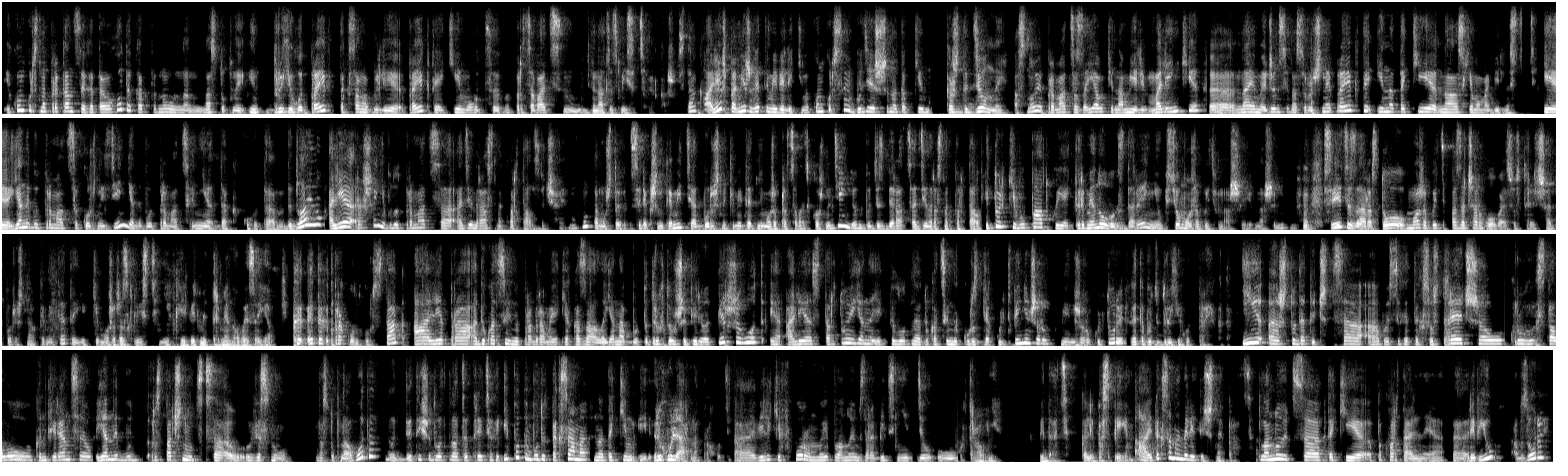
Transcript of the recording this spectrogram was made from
і конкурс напрыканцы гэтага года каб ну на наступны другі год проект таксама былі проекты якія могуць працаваць 12 ну, месяцев кажуць так? Але ж паміж гэтымі вялікімі конкурсамі будзе яшчэ на такі каждадзённай аснове прымацца заявкі на мелі маленькія э, на эмэджэнсі на срочныя проекты і на такія на схему мабільнасці. І яны будуць прымацца кожны дзень яны будуць прымацца не да какого-то дедлайну але рашэнні будуць прымацца один раз на квартал звычайно ну, потому что селекшн каміце адборачны камітэт не можа працаваць кожны дзень ён будзе збірацца один раз на квартал. І толькі выпадку як тэрміновых здарэнняў все можа быть в нашай нашай свеце зараз. То можа быть пазачарговая сустрэча адборачнага камітэта які можа разглесці нейкія вельмі тэрміновыя заявки. Это про конкурс так? Але про адукацыйную праграму як я казала яна будет падрыхтоўшы перыяд першы год але стартуе яна як пілотны адукацыйны курс для культ менеджеру менеджеру культуры. Гэта будзе другі год проекта і что датычыцца вось гэтых сустрэчаў круглых столоў канферэнцыяў яны будут распачнуцца весну наступного года 2023 і потым будуць таксама на таким регулярно праходзіць. Вялікі форум мы плануем зрабіць недзе у траўні відаць калі паспеем. А і таксама аналітычная праца. Плануюцца такія паквартальныя рэв'ю абзоры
